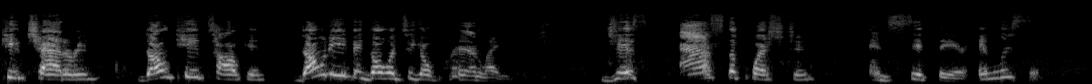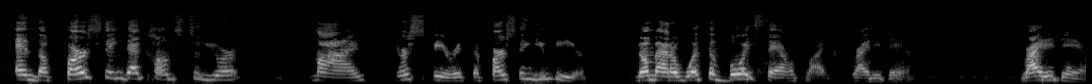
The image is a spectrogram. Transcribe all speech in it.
keep chattering, don't keep talking, don't even go into your prayer language. Just ask the question and sit there and listen. And the first thing that comes to your mind, your spirit, the first thing you hear, no matter what the voice sounds like, write it down. Write it down.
